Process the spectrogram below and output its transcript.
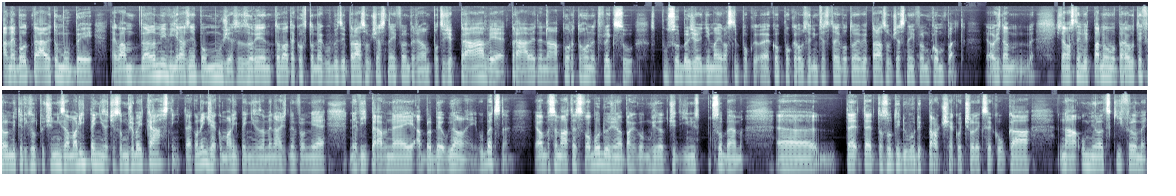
a nebo právě to Mubi, tak vám velmi výrazně pomůže se zorientovat jako v tom, jak vůbec vypadá současný film, protože mám pocit, že právě, právě ten nápor toho Netflixu způsobil, že lidi mají vlastně pok, jako pokroucený představy o tom, jak vypadá současný film komplet. Jo, že, tam, že tam vlastně vypadnou opravdu ty filmy, které jsou točený za malý peníze, často může být krásný. To jako není, že jako malý peníze znamená, že ten film je nevýpravný a blbě udělaný. Vůbec ne. Jo, se máte svobodu, že naopak jako můžete točit jiným způsobem. E, te, to jsou ty důvody, proč jako člověk se kouká na umělecké filmy.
